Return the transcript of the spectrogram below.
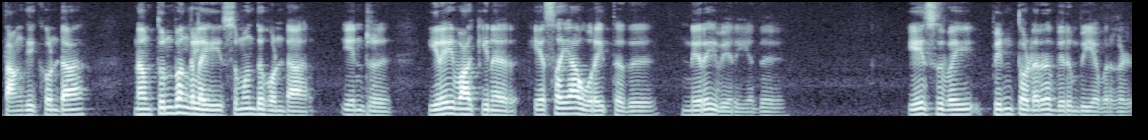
தாங்கிக் கொண்டார் நம் துன்பங்களை சுமந்து கொண்டார் என்று இறைவாக்கினர் எசையா உரைத்தது நிறைவேறியது. இயேசுவை பின்தொடர விரும்பியவர்கள்.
